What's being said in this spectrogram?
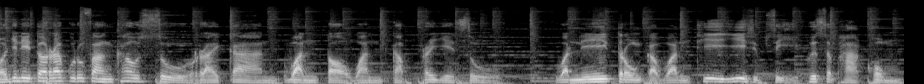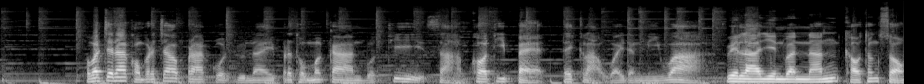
ขอยินดีต้อนรับคุณผู้ฟังเข้าสู่รายการวันต่อวันกับพระเยซู วันนี้ตรงกับวันที่ 24 พฤษภาคม พระวจนะของพระเจ้าปรากฏอยู่ในประถมกาลบทที่ 3 ข้อที่ 8 ได้กล่าวไว้ดังนี้ว่า เวลาเย็นวันนั้นเขาทั้งสอง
